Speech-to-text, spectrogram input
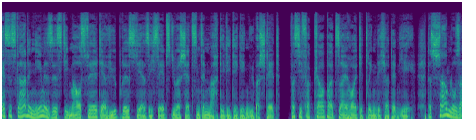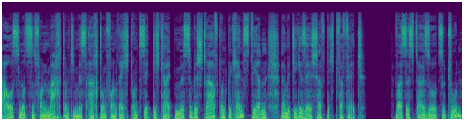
Es ist gerade Nemesis, die Mausfeld, der Hybris, der sich selbst überschätzenden Machtelite gegenüberstellt. Was sie verkörpert, sei heute dringlicher denn je. Das schamlose Ausnutzen von Macht und die Missachtung von Recht und Sittlichkeit müsse bestraft und begrenzt werden, damit die Gesellschaft nicht verfällt. Was ist also zu tun?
